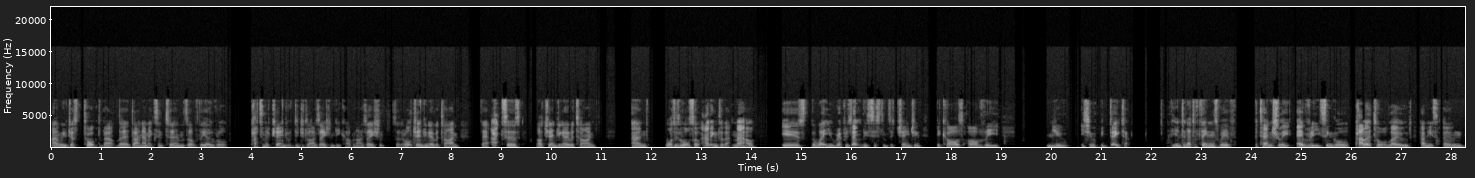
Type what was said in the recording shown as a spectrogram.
and we've just talked about their dynamics in terms of the overall pattern of change with digitalization, decarbonisation. So they're all changing over time. Their actors are changing over time. And what is also adding to that now is the way you represent these systems is changing because of the new issue of big data. The Internet of Things with potentially every single pallet or load having its own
